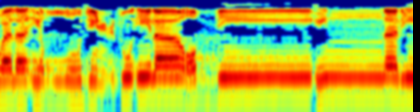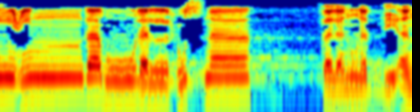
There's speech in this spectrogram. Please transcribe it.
وَلَئِن رُّجِعْتُ إِلَى رَبِّي إِنَّ لِي عِندَهُ لَلْحُسْنَى فَلَنُنَبِّئَنَّ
